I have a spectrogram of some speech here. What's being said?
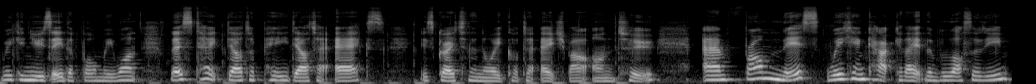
We can use either form we want. Let's take delta P delta X is greater than or equal to h bar on 2. And from this, we can calculate the velocity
